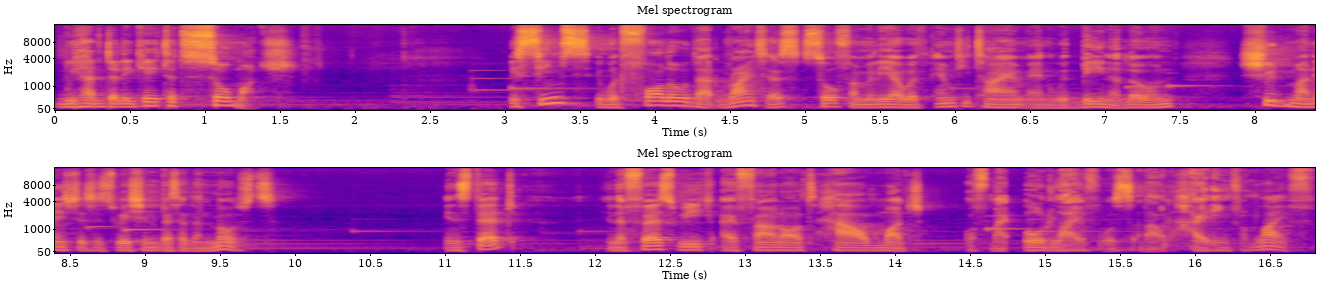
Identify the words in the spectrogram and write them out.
We had delegated so much. It seems it would follow that writers so familiar with empty time and with being alone should manage the situation better than most. Instead, in the first week, I found out how much of my old life was about hiding from life.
